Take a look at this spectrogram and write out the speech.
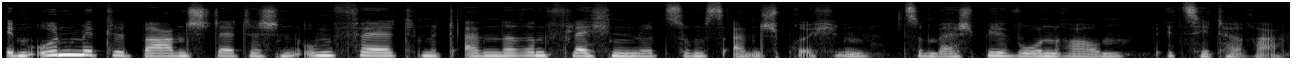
im unmittelbaren städtischen Umfeld mit anderen Flächennutzungsansprüchen, zum Beispiel Wohnraum etc.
